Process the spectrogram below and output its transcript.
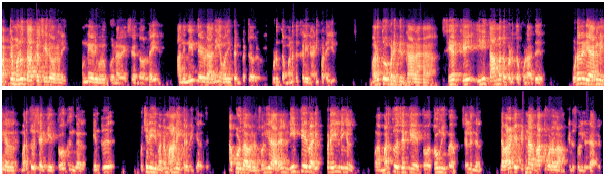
மற்ற மனு தாக்கல் செய்தவர்களை முன்னேறி வகுப்பினரை சேர்ந்தவர்களை அந்த நீட் தேர்வில் அதிக மதிப்பெண் பெற்றவர்கள் கொடுத்த மனுக்களின் அடிப்படையில் மருத்துவ படிப்பிற்கான சேர்க்கை இனி தாமதப்படுத்தக்கூடாது. உடனடியாக நீங்கள் மருத்துவ சேர்க்கையை துவக்குங்கள் என்று உச்சநீதிமன்றம் ஆணை பிறப்பிக்கிறது. அப்பொழுது அவர்கள் சொல்கிறார்கள் நீட் தேர்வு அடிப்படையில் நீங்கள் மருத்துவ சேர்க்கையை தோங்கி செல்லுங்கள். இந்த வழக்கை பின்னால் பார்த்துக் கொள்ளலாம் என்று சொல்கிறார்கள்.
